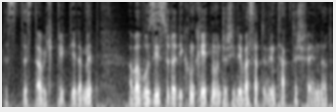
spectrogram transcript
das, das glaube ich, kriegt jeder mit. Aber wo siehst du da die konkreten Unterschiede? Was hat er denn taktisch verändert?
